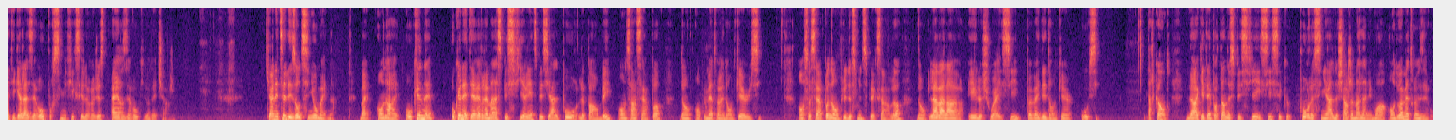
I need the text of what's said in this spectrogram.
est égal à 0 pour signifier que c'est le registre R0 qui doit être chargé. Qu'en est-il des autres signaux maintenant? Bien, on n'aurait aucun, aucun intérêt vraiment à spécifier rien de spécial pour le port B. On ne s'en sert pas, donc on peut mettre un don't care ici. On ne se sert pas non plus de ce multiplexeur-là, donc la valeur et le choix ici peuvent être des don't care aussi. Par contre, une valeur qui est importante de spécifier ici, c'est que pour le signal de chargement de la mémoire, on doit mettre un 0,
